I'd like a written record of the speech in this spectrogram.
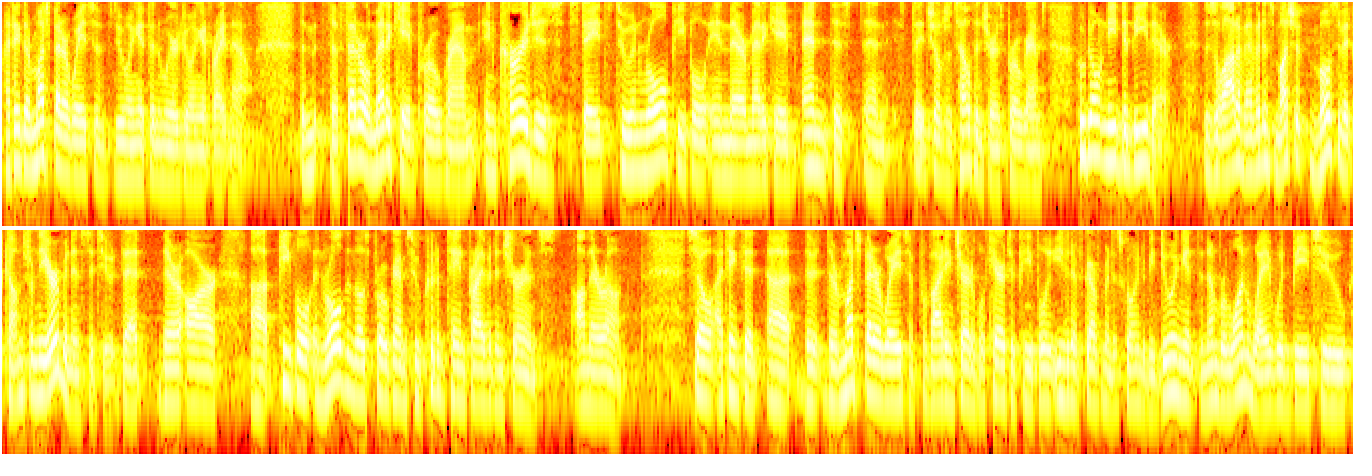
I think there are much better ways of doing it than we're doing it right now. The, the, federal Medicaid program encourages states to enroll people in their Medicaid and, this, and state children's health insurance programs who don't need to be there. There's a lot of evidence, much of, most of it comes from the Urban Institute, that there are uh, people enrolled in those programs who could obtain private insurance on their own. So I think that uh, there, there, are much better ways of providing charitable care to people, even if government is going to be doing it. The number one way would be to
